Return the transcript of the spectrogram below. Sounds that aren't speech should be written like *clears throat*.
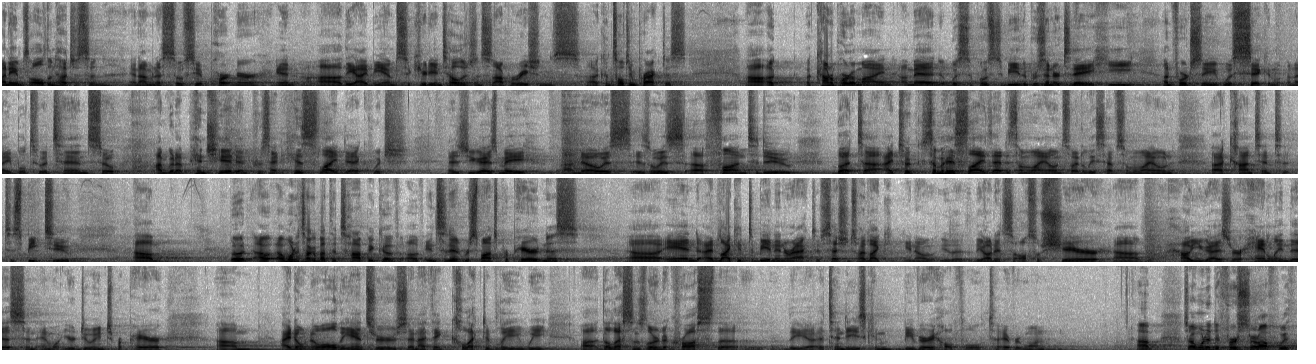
my name is Alden Hutchinson, and I'm an associate partner in uh, the IBM Security Intelligence and Operations uh, consulting practice. Uh, a, a, counterpart of mine, Ahmed, was supposed to be the presenter today. He unfortunately was sick and unable to attend, so I'm going to pinch hit and present his slide deck, which, as you guys may uh, know, is, is always uh, fun to do. But uh, I took some of his slides, added some of my own, so I'd at least have some of my own content to, to, speak to. Um, but I, I, want to talk about the topic of, of incident response preparedness. Uh, and I'd like it to be an interactive session, so I'd like you know the, the audience to also share uh, how you guys are handling this and, and what you're doing to prepare. Um, I don't know all the answers, and I think collectively we uh, the lessons learned across the the uh, attendees can be very helpful to everyone. Um, so I wanted to first start off with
